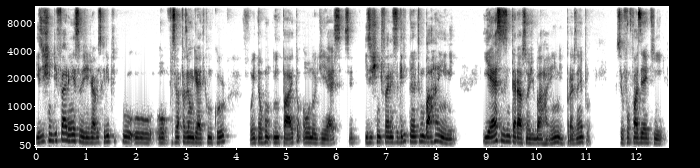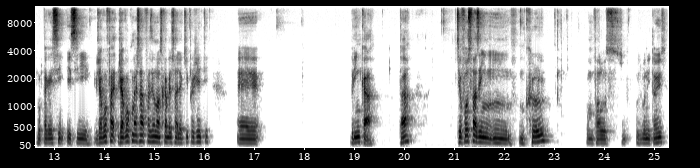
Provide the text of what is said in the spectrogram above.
Existem diferenças em JavaScript, o, o, você vai fazer um get com curl, ou então com, em Python ou no JS, existem diferenças gritantes com barra N. E essas interações de barra N, por exemplo, se eu for fazer aqui, vou pegar esse, esse já vou, já vou começar a fazer o nosso cabeçalho aqui para gente é, brincar, tá? Se eu fosse fazer em, em, em curl, como falam os, os bonitões,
